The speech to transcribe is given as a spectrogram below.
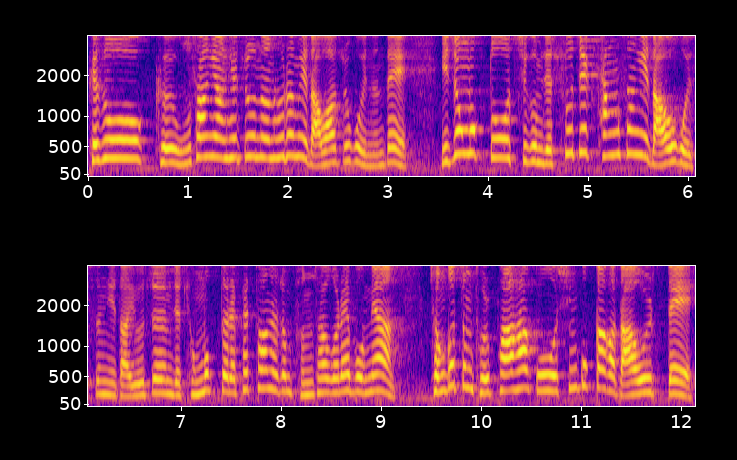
계속 그 우상향 해주는 흐름이 나와주고 있는데 이 종목도 지금 이제 수직 상승이 나오고 있습니다. 요즘 이제 종목들의 패턴을 좀 분석을 해보면 전거점 돌파하고 신고가가 나올 때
